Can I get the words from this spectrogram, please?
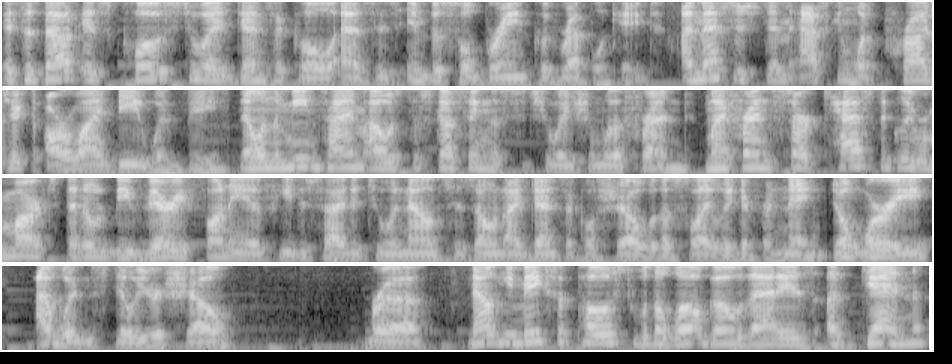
it's about as close to identical as his imbecile brain could replicate. I messaged him asking what Project RYB would be. Now, in the meantime, I was discussing the situation with a friend. My friend sarcastically remarked that it would be very funny if he decided to announce his own identical show with a slightly different name. Don't worry, I wouldn't steal your show. Bruh. Now he makes a post with a logo that is, again,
